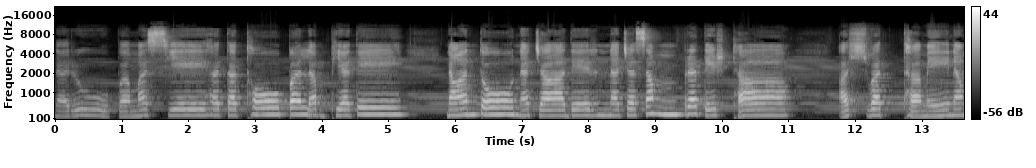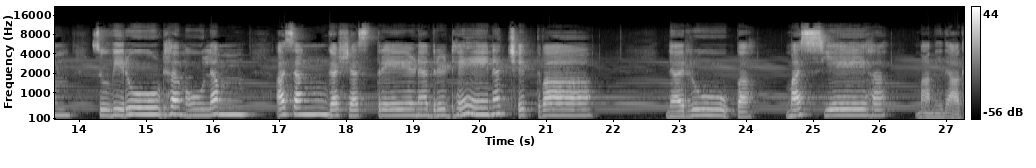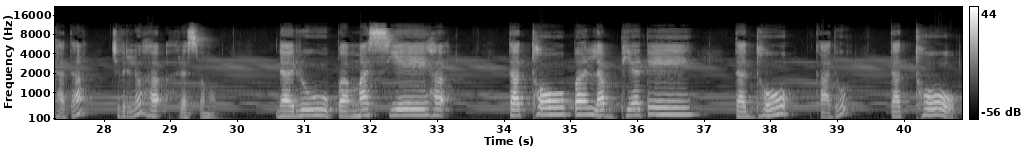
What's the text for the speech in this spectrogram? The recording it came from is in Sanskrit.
न रूपमस्येह तथोपलभ्यते। नान्तो न चादिर्न च सम्प्रतिष्ठा। अश्वत्थमेनं सुविरूढमूलम् असङ्गशस्त्रेण दृढेन छित्त्वा न रूपमस्येह मामिदाघात चिवरिलो ह्रस्वमु न रूपमस्येह। तथोपलभ्यते। तद्धो कादु? तथो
